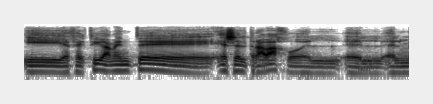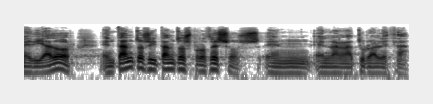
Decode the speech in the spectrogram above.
y efectivamente es el trabajo el, mediador en tantos y tantos procesos en, la naturaleza.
